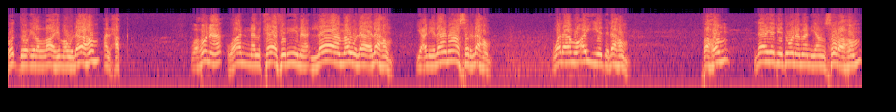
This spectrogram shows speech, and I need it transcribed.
ردوا إلى الله مولاهم الحق وهنا وأن الكافرين لا مولى لهم يعني لا ناصر لهم ولا مؤيد لهم فهم لا يجدون من ينصرهم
